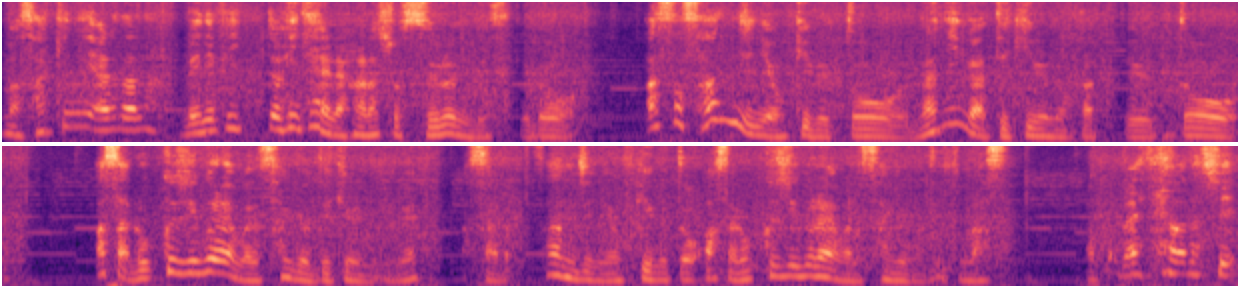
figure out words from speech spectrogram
まあ、先にあれだな、ベネフィットみたいな話をするんですけど、朝3時に起きると何ができるのかっていうと、朝6時ぐらいまで作業できるんですね。朝3時に起きると朝6時ぐらいまで作業ができます。大体私、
